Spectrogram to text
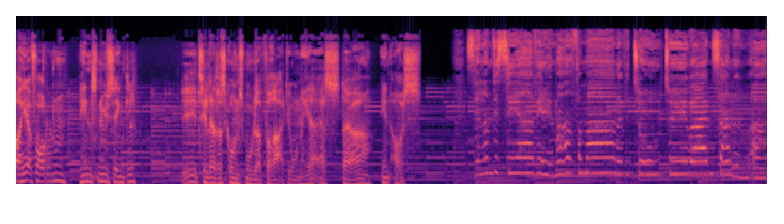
Og her får du den, hendes nye single. Det er til at skrue en smule op for radioen. Her er større end os. Selvom de siger, at vi er meget for meget, er vi to typer af den samme art.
